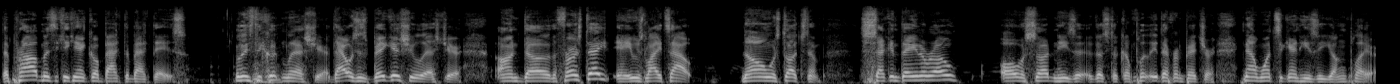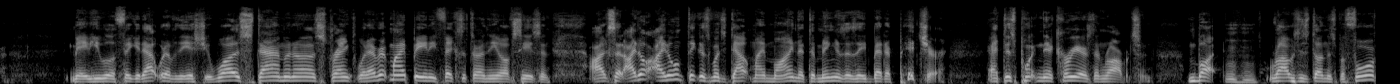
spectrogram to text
The problem is he can't go back to back days. At least he mm-hmm. couldn't last year. That was his big issue last year. On the, the first day, yeah, he was lights out. No one was touching him. Second day in a row, all of a sudden he's a, just a completely different pitcher. Now, once again, he's a young player. Maybe he will have figured out whatever the issue was, stamina, strength, whatever it might be, and he fixed it during the offseason. Like I said, I don't, I don't think there's much doubt in my mind that Dominguez is a better pitcher at this point in their careers than Robertson. But mm-hmm. Robertson's done this before.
